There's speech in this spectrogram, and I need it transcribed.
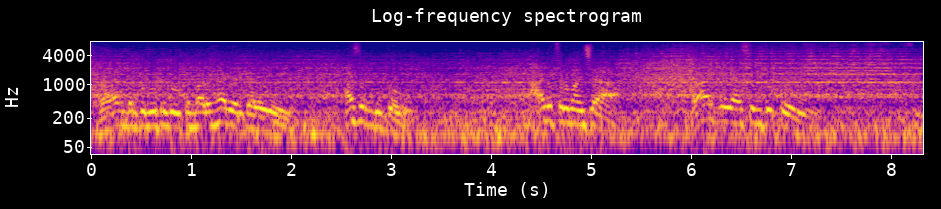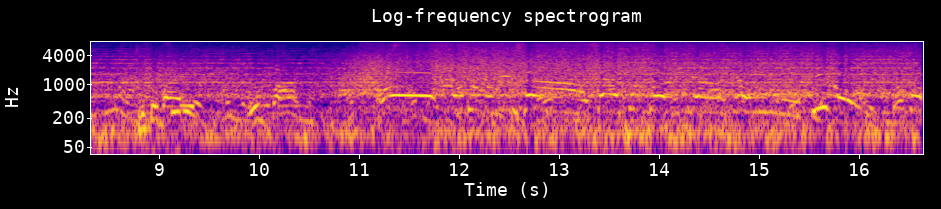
sekarang bertubi-tubi kembali hadir kali ini Hasan Duku Ali Firmansyah lagi Hasan Duku itu baik umpan oh masuk pemirsa satu gol indah kali ini Timo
